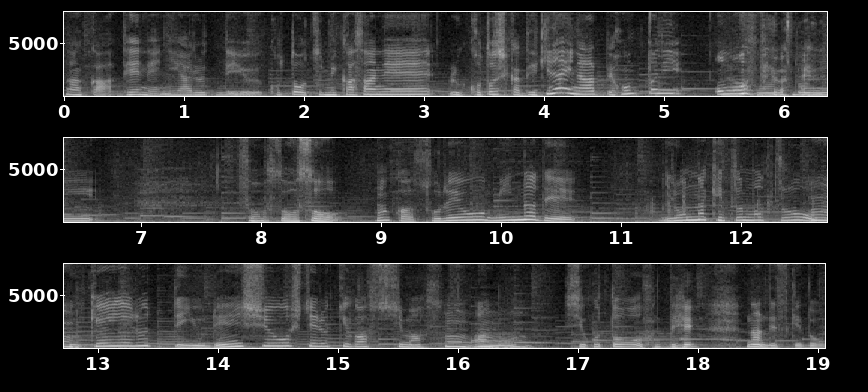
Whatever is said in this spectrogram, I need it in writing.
なんか丁寧にやるっていうことを積み重ねることしかできないなって本当に思うんだよね。にそうそうそなんかそれをみんなでいろんな結末をうん受け入れるっていう練習をしてる気がします。う。うんうんうんあの仕事でなんですけど。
